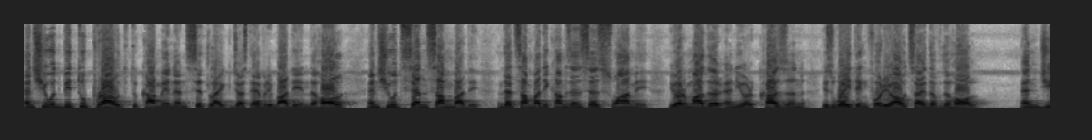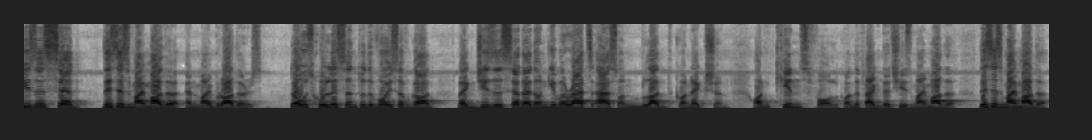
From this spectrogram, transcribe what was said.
and she would be too proud to come in and sit like just everybody in the hall and she would send somebody. And that somebody comes and says swami your mother and your cousin is waiting for you outside of the hall. And jesus said this is my mother and my brothers those who listen to the voice of god like jesus said i don't give a rat's ass on blood connection on kinsfolk on the fact that she is my mother this is my mother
